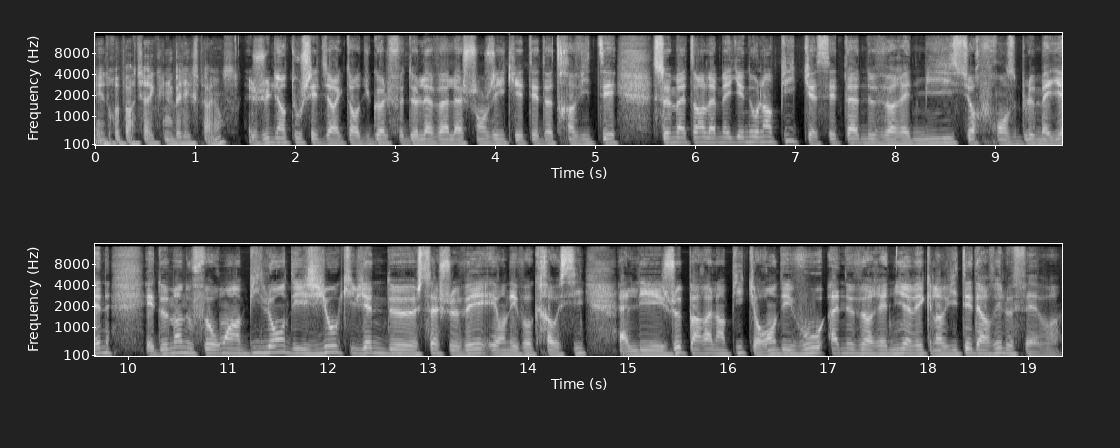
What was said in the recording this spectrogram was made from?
et de repartir avec une belle expérience. Julien Touché, directeur du golf de Laval, a changé, qui était notre invité ce matin. La Mayenne Olympique, c'est à 9h30 sur France Bleu Mayenne. Et demain, nous ferons un bilan des JO qui viennent de s'achever et on évoquera aussi les Jeux paralympiques. Rendez-vous à 9h30 avec l'invité d'Hervé Lefebvre.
